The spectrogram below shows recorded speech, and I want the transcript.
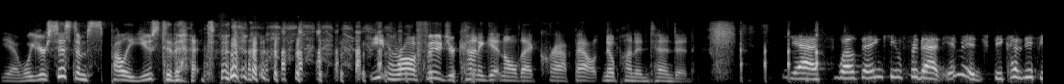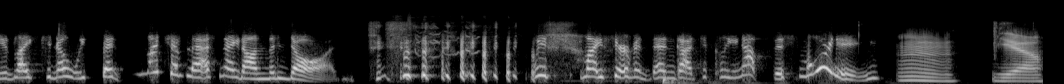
Yeah, well, your system's probably used to that. Eating raw food, you're kind of getting all that crap out. No pun intended. Yes, well, thank you for that image because if you'd like to know, we spent much of last night on the lawn, which my servant then got to clean up this morning. Mm, yeah,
